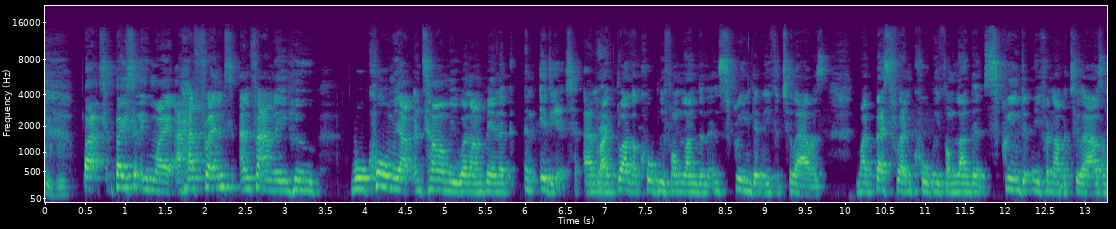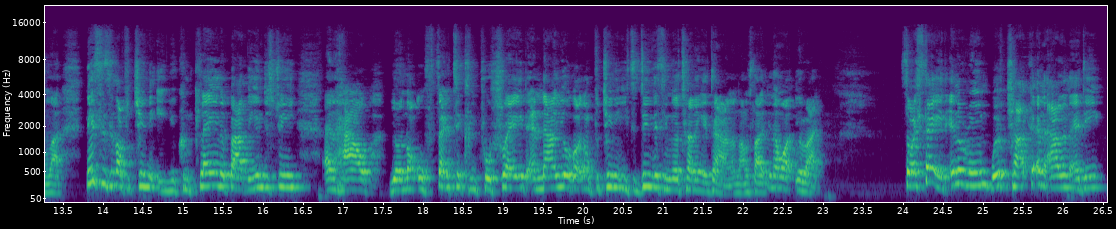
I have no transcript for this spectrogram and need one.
Mm-hmm. But basically, my I have friends and family who will call me up and tell me when I'm being a, an idiot. And right. my brother called me from London and screamed at me for two hours. My best friend called me from London, screamed at me for another two hours. I'm like, this is an opportunity. You complain about the industry and how you're not authentically portrayed. And now you've got an opportunity to do this and you're turning it down. And I was like, you know what? You're right. So I stayed in a room with Chuck and Alan Eddie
